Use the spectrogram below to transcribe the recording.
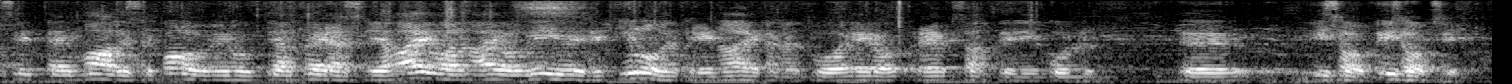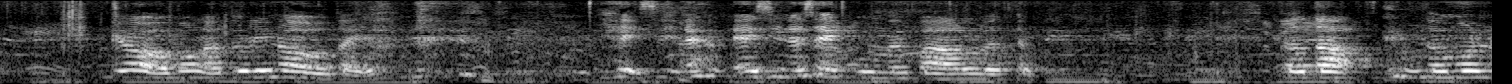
sitten maalissa kolme minuuttia perässä ja aivan aivan viimeisen kilometrin aikana tuo ero repsahti niin kuin, iso, isoksi. Joo, mulla tuli noutaja. ei, siinä, ei siinä sen kummempaa ollut, että tota, no mun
